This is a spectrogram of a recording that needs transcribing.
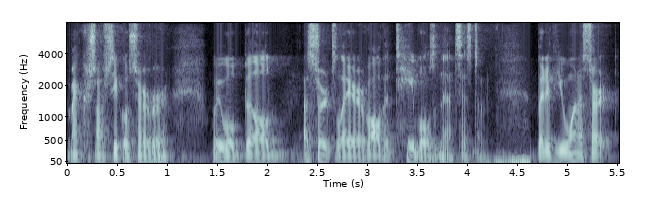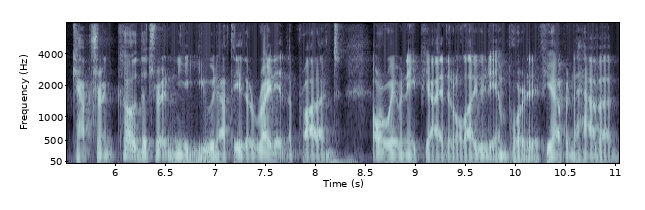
Microsoft SQL server, we will build a search layer of all the tables in that system. But if you want to start capturing code that's written, you, you would have to either write it in the product or we have an API that will allow you to import it. If you happen to have a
